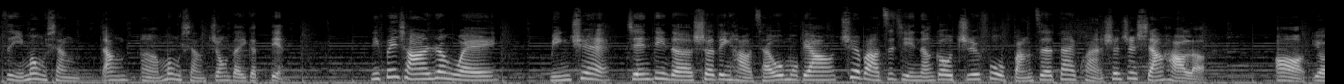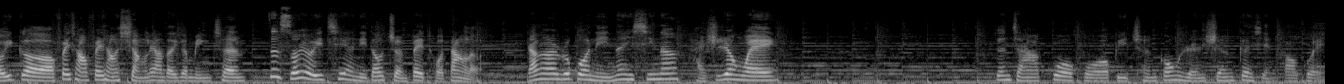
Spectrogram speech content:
自己梦想当呃梦想中的一个店，你非常认为明确坚定的设定好财务目标，确保自己能够支付房子的贷款，甚至想好了哦有一个非常非常响亮的一个名称，这所有一切你都准备妥当了。然而，如果你内心呢还是认为，挣扎过活比成功人生更显高贵。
